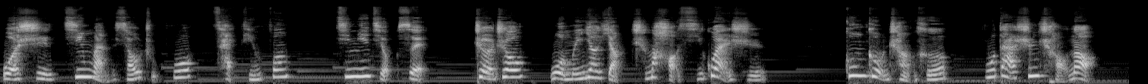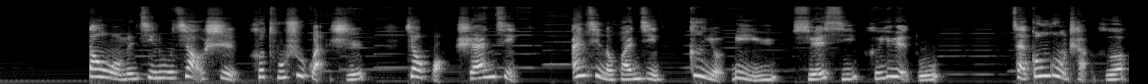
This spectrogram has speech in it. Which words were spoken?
我是今晚的小主播蔡田丰，今年九岁。这周我们要养成的好习惯是：公共场合不大声吵闹。当我们进入教室和图书馆时，要保持安静。安静的环境更有利于学习和阅读。在公共场合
